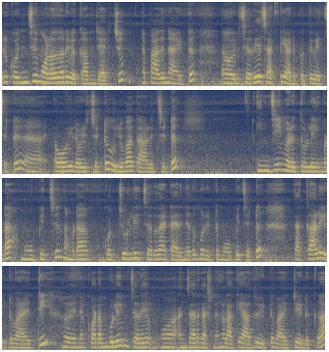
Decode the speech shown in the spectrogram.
ഒരു കൊഞ്ച് മുളക് കറി വെക്കാമെന്ന് വിചാരിച്ചു. അപ്പോൾ അതിനായിട്ട് ഒരു ചെറിയ ചട്ടി അടുപ്പത്ത് വെച്ചിട്ട് ഓയിൽ ഒഴിച്ചിട്ട് ഉലുവ താളിച്ചിട്ട് ഇഞ്ചിയും വെളുത്തുള്ളിയും കൂടെ മൂപ്പിച്ച് നമ്മുടെ കൊച്ചുള്ളി ചെറുതായിട്ട് അരിഞ്ഞതും കൂടി ഇട്ട് മൂപ്പിച്ചിട്ട് തക്കാളി ഇട്ട് വഴറ്റി പിന്നെ കുടംപുളിയും ചെറിയ അഞ്ചാറ് കഷ്ണങ്ങളാക്കി അതും ഇട്ട് വഴറ്റി എടുക്കുക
